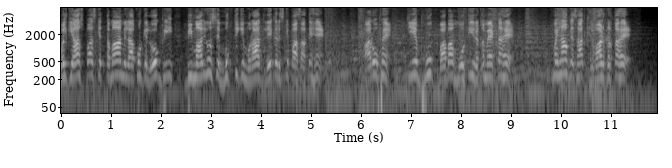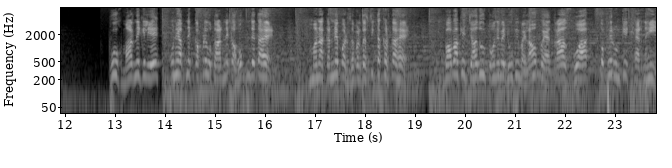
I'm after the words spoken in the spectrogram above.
बल्कि आसपास के तमाम इलाकों के लोग भी बीमारियों से मुक्ति की मुराद लेकर इसके पास आते हैं। आरोप है कि ये भूख बाबा मोटी रकम ऐटता है। महिलाओं के साथ खिलवाड़ करता है। भूख मारने के लिए उन्हें अपने कपड़े उतारने का हुक्म देता है। मना करने पर ज़बरदस्ती तक करता है। बाबा के जादू टोने में डूबी महिलाओं को ऐतराज हुआ तो फिर उनकी खैर नहीं।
